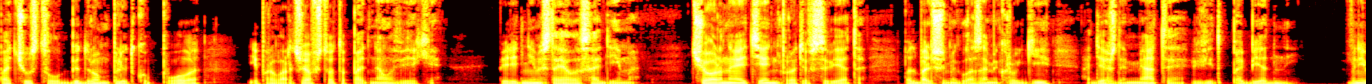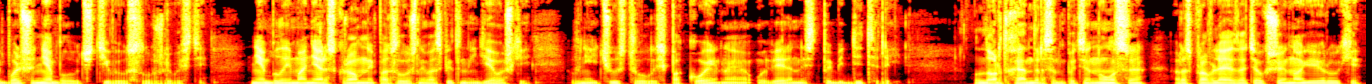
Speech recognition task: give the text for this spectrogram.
почувствовал бедром плитку пола и, проворчав что-то, поднял веки. Перед ним стояла Садима. Черная тень против света, под большими глазами круги, одежда мятая, вид победный. В ней больше не было учтивой услужливости, не было и манер скромной, послушной, воспитанной девушки. В ней чувствовалась спокойная уверенность победителей. Лорд Хендерсон потянулся, расправляя затекшие ноги и руки.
